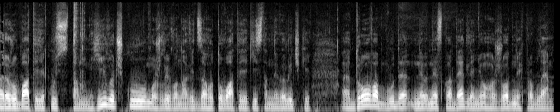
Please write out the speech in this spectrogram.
перерубати якусь там гілочку, можливо, навіть заготувати якісь там невеличкі е, дрова, буде, не, не складе для нього жодних проблем.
